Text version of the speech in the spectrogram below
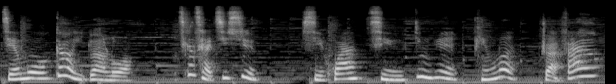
节目告一段落，精彩继续，喜欢请订阅评论。转发哟。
